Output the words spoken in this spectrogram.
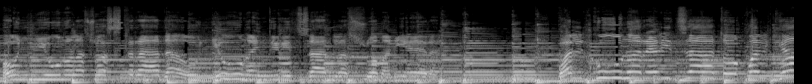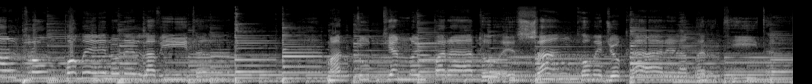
Ognuno la sua strada, ognuno a indirizzarla a sua maniera. Qualcuno ha realizzato, qualche altro un po' meno nella vita, ma tutti hanno imparato e san come giocare la partita.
